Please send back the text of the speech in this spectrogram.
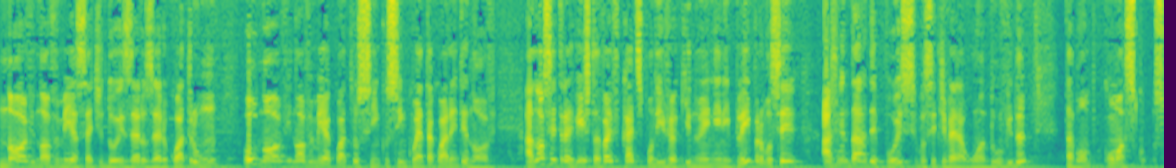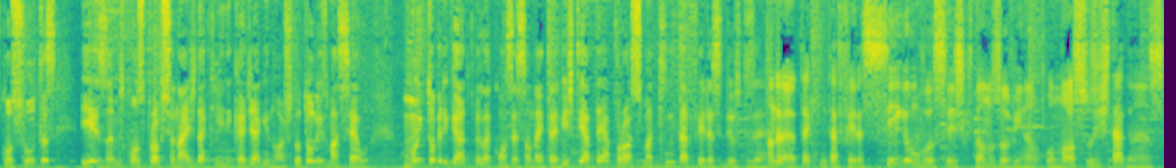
996720041 ou 996455049. A nossa entrevista vai ficar disponível aqui no NN Play para você agendar depois, se você tiver alguma dúvida, tá bom? Com as, as consultas e exames com os profissionais da Clínica Diagnóstico. Doutor Luiz Marcelo, muito obrigado pela concessão da entrevista e até a próxima quinta-feira, se Deus quiser. André, até quinta-feira, sigam vocês que estão nos ouvindo os nossos Instagrams.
